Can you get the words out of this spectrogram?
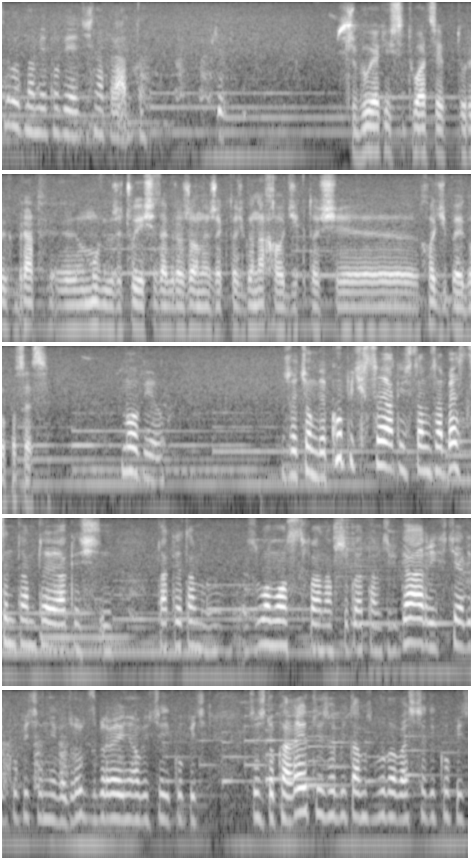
Trudno mi powiedzieć, naprawdę. Czy były jakieś sytuacje, w których brat y, mówił, że czuje się zagrożony, że ktoś go nachodzi, ktoś y, chodzi po jego posesji? Mówił, że ciągle kupić chce jakieś tam za bezcen, tam te jakieś y, takie tam złomostwa, na przykład tam dźwigary chcieli kupić od niego, drut zbrojeniowy chcieli kupić, coś do karety, żeby tam zbudować, chcieli kupić.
